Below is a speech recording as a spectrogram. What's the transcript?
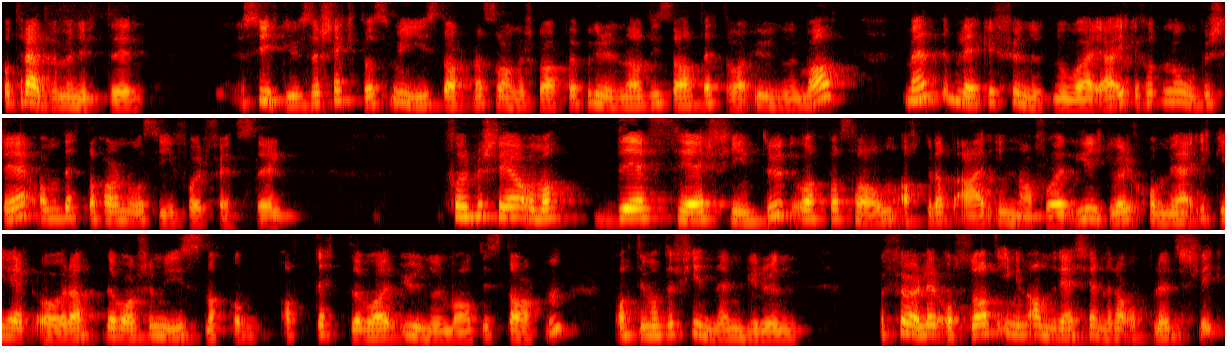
på 30 minutter. Sykehuset sjekket oss mye i starten av svangerskapet pga. at de sa at dette var unormalt, men det ble ikke funnet noe. Jeg har ikke fått noe beskjed om dette har noe å si for fødsel. Får beskjed om at det ser fint ut, og at basalen akkurat er innafor. Likevel kom jeg ikke helt over at det var så mye snakk om at dette var unormalt i starten, og at de måtte finne en grunn. Jeg føler også at ingen andre jeg kjenner har opplevd slik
